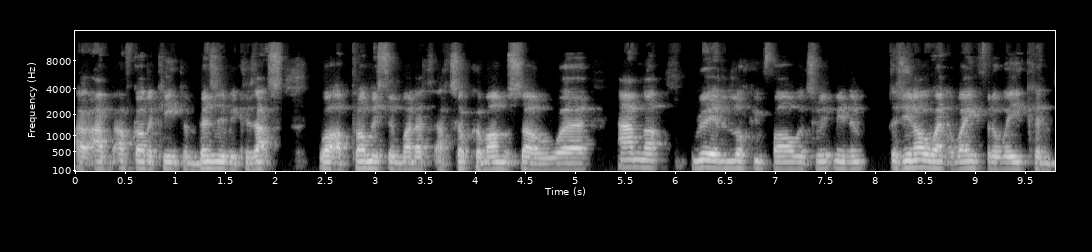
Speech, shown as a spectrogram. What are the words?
I, have I've got to keep them busy because that's what I promised them when I, I took them on. So uh, I'm not really looking forward to it. I mean, as you know, went away for a week and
